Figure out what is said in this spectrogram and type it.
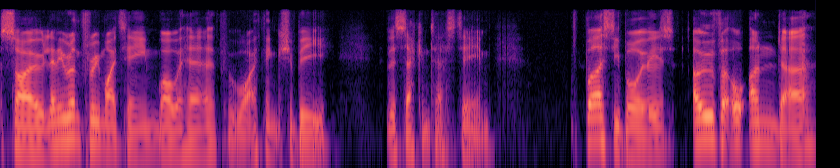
so let me run through my team while we're here for what I think should be the second Test team. Firstly, boys, over or under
